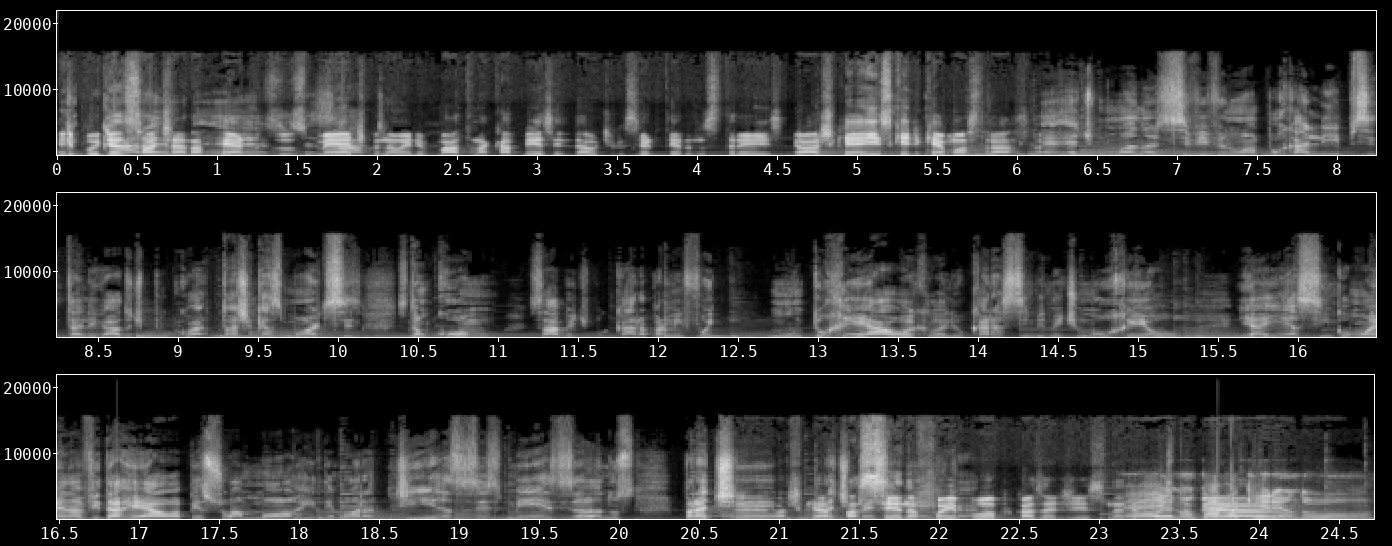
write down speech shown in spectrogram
Ele podia Cara, só atirar na é- perna dos exato. médicos, não, ele mata na cabeça, ele dá o tiro certeiro nos três. Eu acho que é isso que ele quer mostrar, sabe? É, é tipo, mano, se vive num apocalipse, tá ligado? Tipo, tu acha que as mortes se, se dão como? Sabe? Tipo, cara, pra mim foi muito real aquilo ali. O cara simplesmente morreu. E aí, assim como é na vida real, a pessoa morre e demora dias, às vezes meses, anos pra te. É, acho que a, te a cena perceber, foi cara. boa por causa disso, né? É, eu não tava a- querendo.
